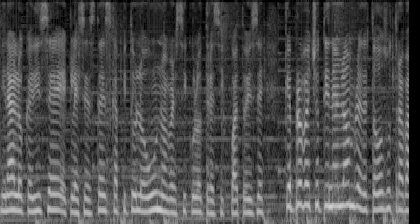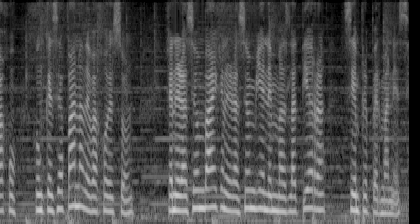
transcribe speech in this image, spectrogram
Mira lo que dice Eclesiastés capítulo 1, versículo 3 y 4. Dice, ¿qué provecho tiene el hombre de todo su trabajo con que se afana debajo del sol? Generación va y generación viene, mas la tierra siempre permanece.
